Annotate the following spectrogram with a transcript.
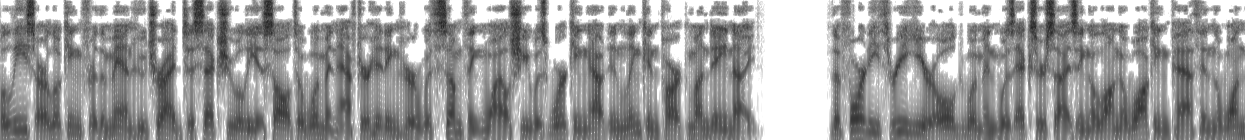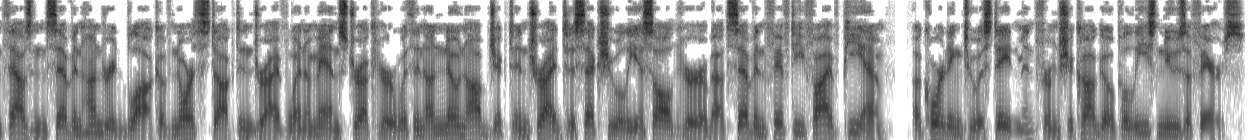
Police are looking for the man who tried to sexually assault a woman after hitting her with something while she was working out in Lincoln Park Monday night. The 43-year-old woman was exercising along a walking path in the 1700 block of North Stockton Drive when a man struck her with an unknown object and tried to sexually assault her about 7.55 p.m., according to a statement from Chicago Police News Affairs.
